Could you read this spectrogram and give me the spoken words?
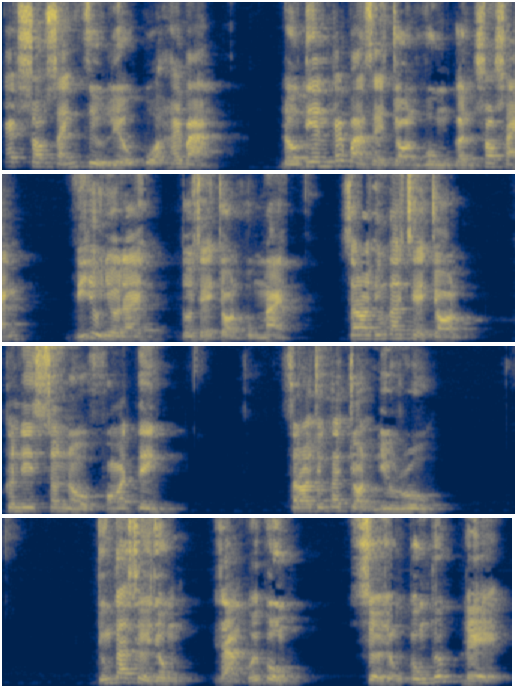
cách so sánh dữ liệu của hai bảng. Đầu tiên các bạn sẽ chọn vùng cần so sánh. Ví dụ như ở đây tôi sẽ chọn vùng này. Sau đó chúng ta sẽ chọn Conditional Formatting. Sau đó chúng ta chọn New Rule. Chúng ta sử dụng dạng cuối cùng, sử dụng công thức để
